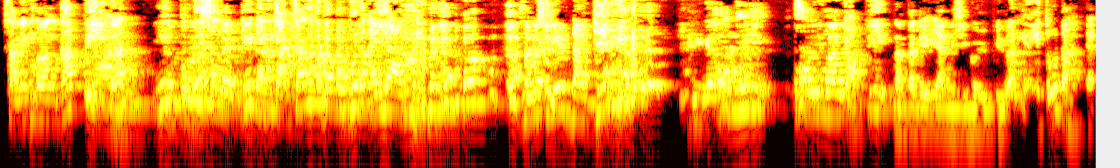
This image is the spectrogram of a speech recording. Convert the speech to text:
saling melengkapi Nah, kan? itu seperti seledri dan kacang pada bubur ayam. Sama sekali daging. Tiga ini saling melengkapi. Nah tadi yang si Goy bilang ya itu udah ya,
